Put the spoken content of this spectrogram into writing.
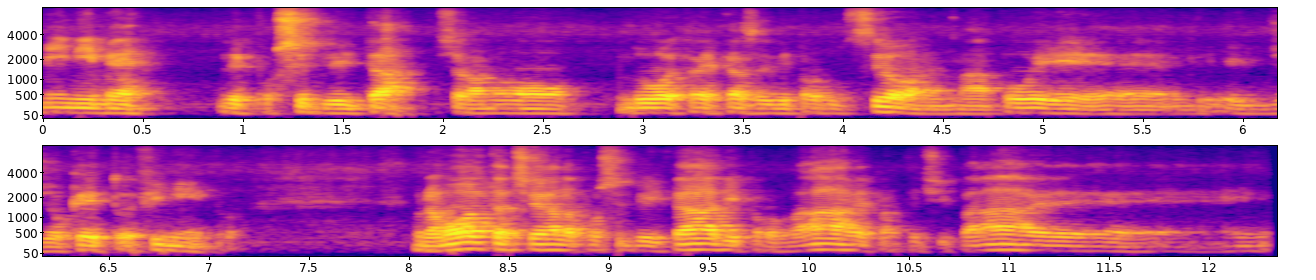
minime le possibilità, c'erano due o tre case di produzione, ma poi eh, il giochetto è finito. Una volta c'era la possibilità di provare, partecipare, e,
